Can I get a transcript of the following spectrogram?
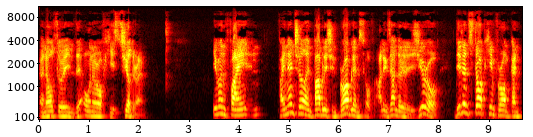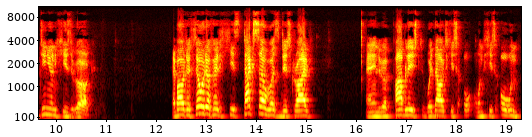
and also in the honor of his children. Even fi financial and publishing problems of Alexander Girault didn't stop him from continuing his work. About a third of his taxa was described and were published without his on his own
